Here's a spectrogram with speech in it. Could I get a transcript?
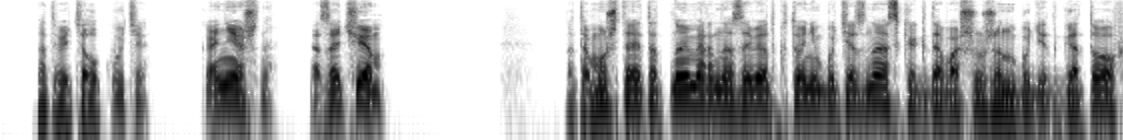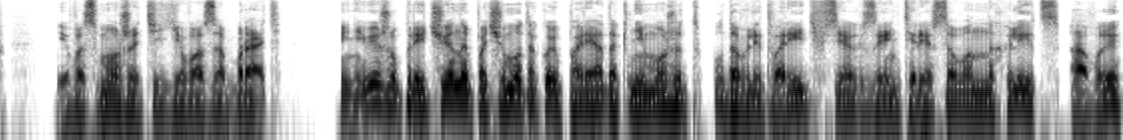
— ответил Кути. «Конечно. А зачем?» «Потому что этот номер назовет кто-нибудь из нас, когда ваш ужин будет готов, и вы сможете его забрать. И не вижу причины, почему такой порядок не может удовлетворить всех заинтересованных лиц, а вы?»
